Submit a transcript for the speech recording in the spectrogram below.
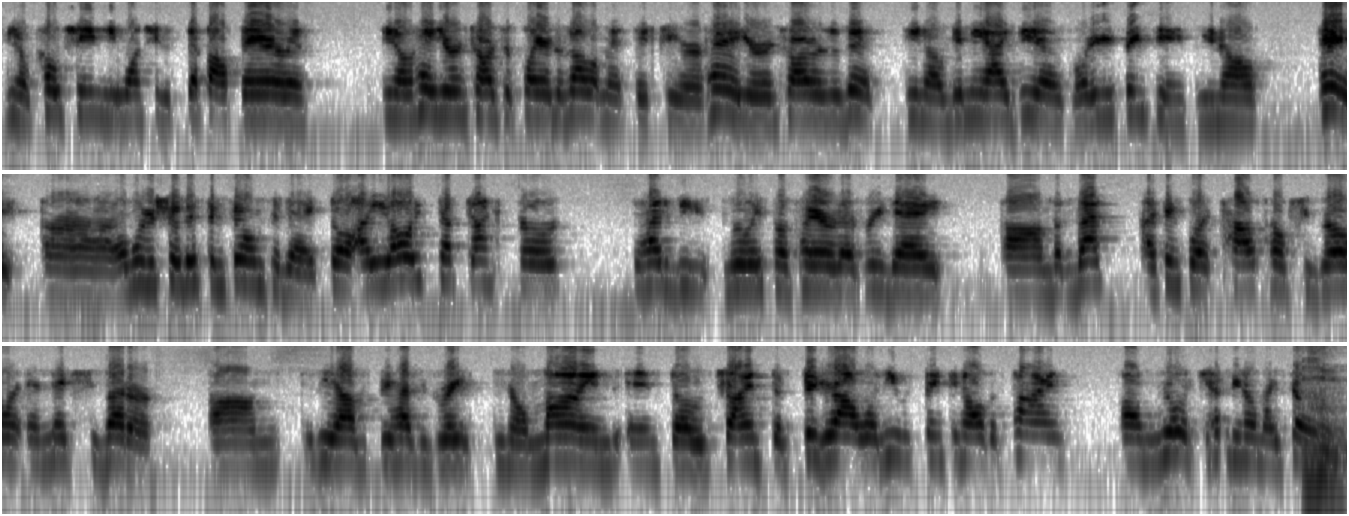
you know, coaching, he wants you to step out there and, you know, hey, you're in charge of player development this year. Hey, you're in charge of this. You know, give me ideas. What are you thinking? You know, hey, uh, I want to show this in film today. So I always kept on toes. you had to be really prepared every day. Um, but that's, I think, what helps helps you grow and makes you better. Um, he obviously has a great, you know, mind, and so trying to figure out what he was thinking all the time um, really kept me on my toes.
